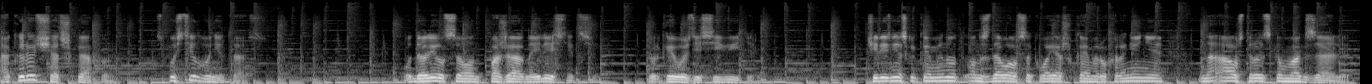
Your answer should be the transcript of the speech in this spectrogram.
а ключ от шкафа спустил в унитаз. Удалился он пожарной лестнице, только его здесь и видели. Через несколько минут он сдавал саквояж в камеру хранения на Австралийском вокзале –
